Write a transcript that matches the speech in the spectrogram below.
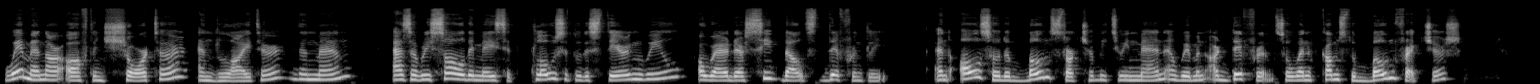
Women are often shorter and lighter than men. As a result, they may sit closer to the steering wheel or wear their seatbelts differently. And also, the bone structure between men and women are different. So, when it comes to bone fractures,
